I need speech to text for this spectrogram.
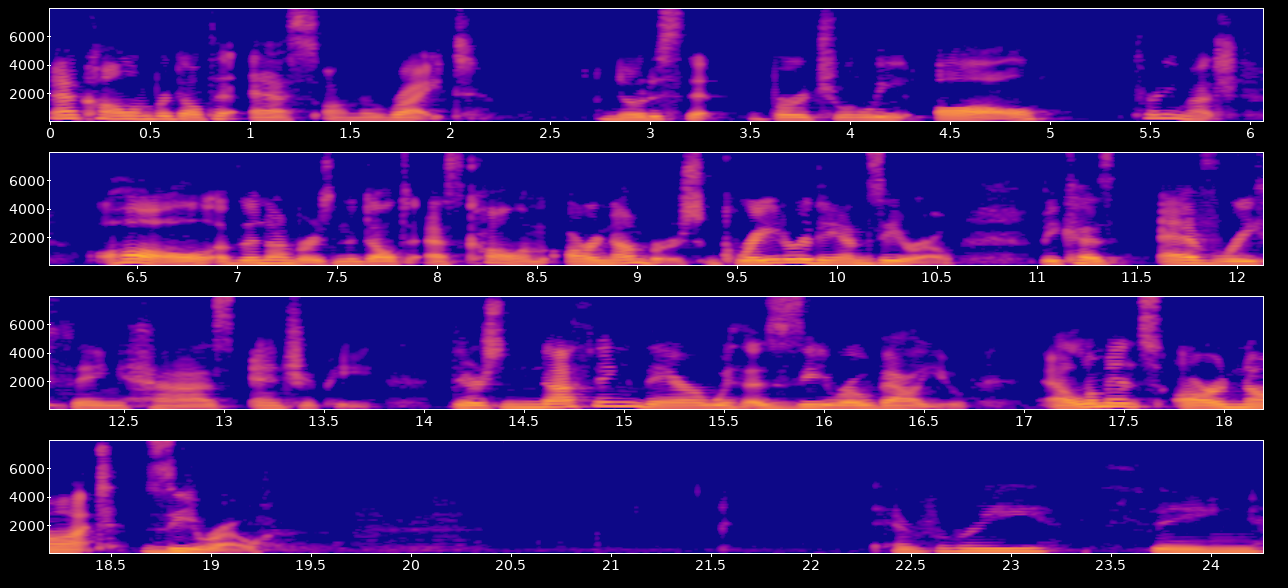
and a column for delta S on the right. Notice that virtually all, pretty much all of the numbers in the delta S column are numbers greater than zero because everything has entropy. There's nothing there with a zero value. Elements are not zero. Everything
